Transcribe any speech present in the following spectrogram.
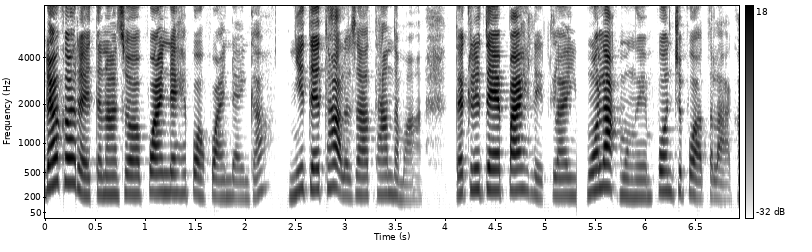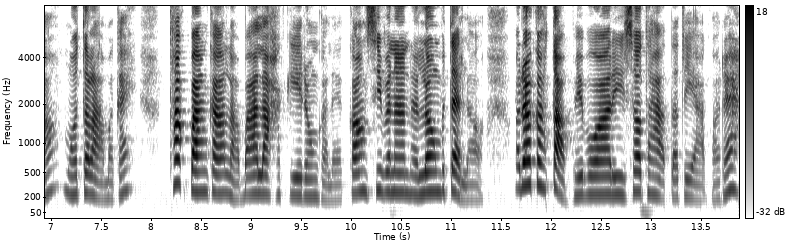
အတော့ကတဲ့တနာဆိုပွိုင်းနေဟပေါ်ပွိုင်းတိုင်းကညတဲ့ထလစာသန်တမန်တကရစ်တဲပိုင်လေကလိုင်းမောလက်မငင်ပွန်ချပွားတလာကမောတလာမကဲထက်ပန်ကလာဘာလာဟကီရုံကလေကောင်စီမနန်လုံးမတက်လောအတော့ကတဖေဗူအာရီစောထတတရကတဲ့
